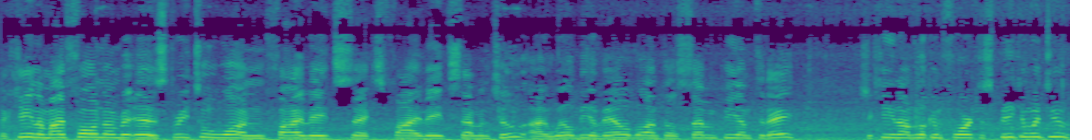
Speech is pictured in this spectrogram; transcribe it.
Akina, my phone number is 321-586-5872. I will be available until 7 p.m. today. Sakeina, I'm looking forward to speaking with you.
